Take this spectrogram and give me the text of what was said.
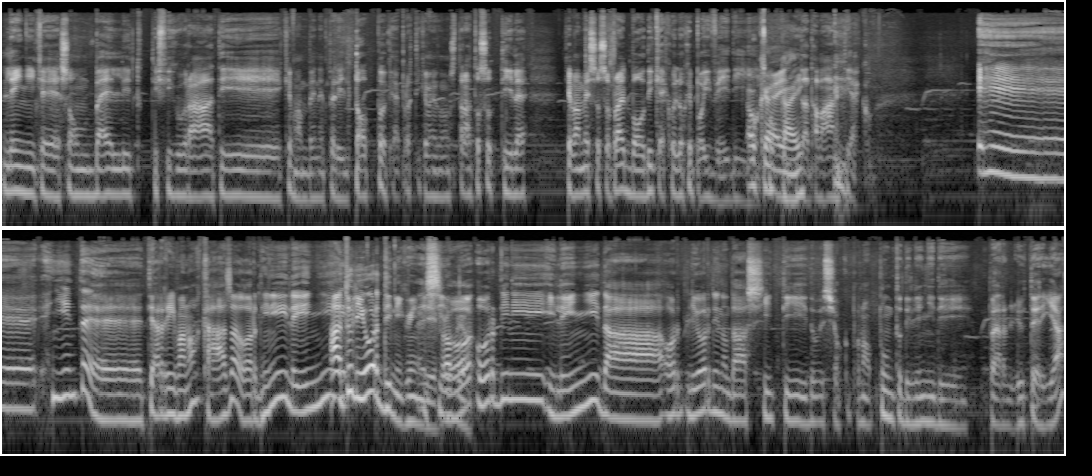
legni che sono belli, tutti figurati, che vanno bene per il top, che è praticamente uno strato sottile che va messo sopra il body, che è quello che poi vedi Ok. Ok. da davanti, ecco. E, e niente, ti arrivano a casa, ordini i legni. Ah, tu li ordini quindi? Eh sì, proprio. ordini i legni da or- li ordino da siti dove si occupano appunto di legni di, per liuteria.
